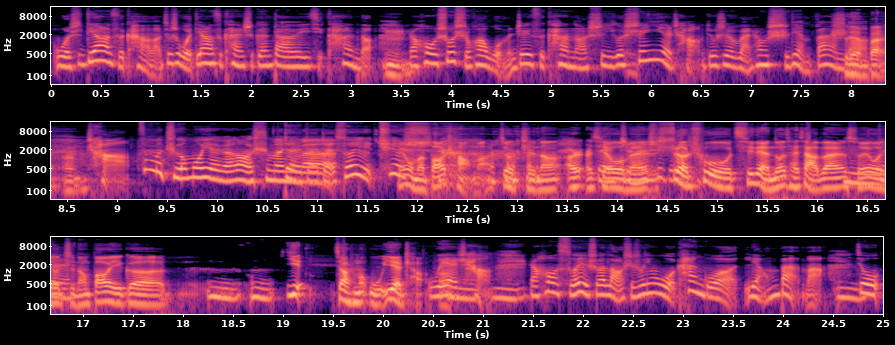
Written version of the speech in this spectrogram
我是第二次看了，就是我第二次看是跟大卫一起看的。嗯，然后说实话，我们这次看呢是一个深夜场，就是晚上十点半十点半，嗯，场。这么折磨演员老师们，对对对，所以确实，因为我们包场嘛，就只能，而而且我们社畜七点多才下班，所以我就只能包一个嗯嗯夜叫什么午夜场，午夜嗯场。嗯然后所以说，老实说，因为我看过两版嘛，嗯就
